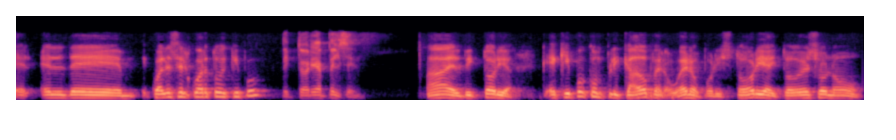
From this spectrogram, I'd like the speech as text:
el, el de, ¿cuál es el cuarto equipo? Victoria Pilsen. Ah, el Victoria. Equipo complicado, pero bueno, por historia y todo eso no,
